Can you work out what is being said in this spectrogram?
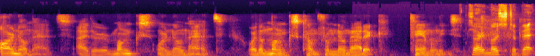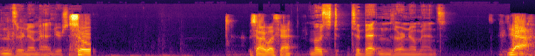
are nomads, either monks or nomads, or the monks come from nomadic families. Sorry, most Tibetans are nomads, you're saying? So, sorry, what's that? Most Tibetans are nomads. Yeah,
